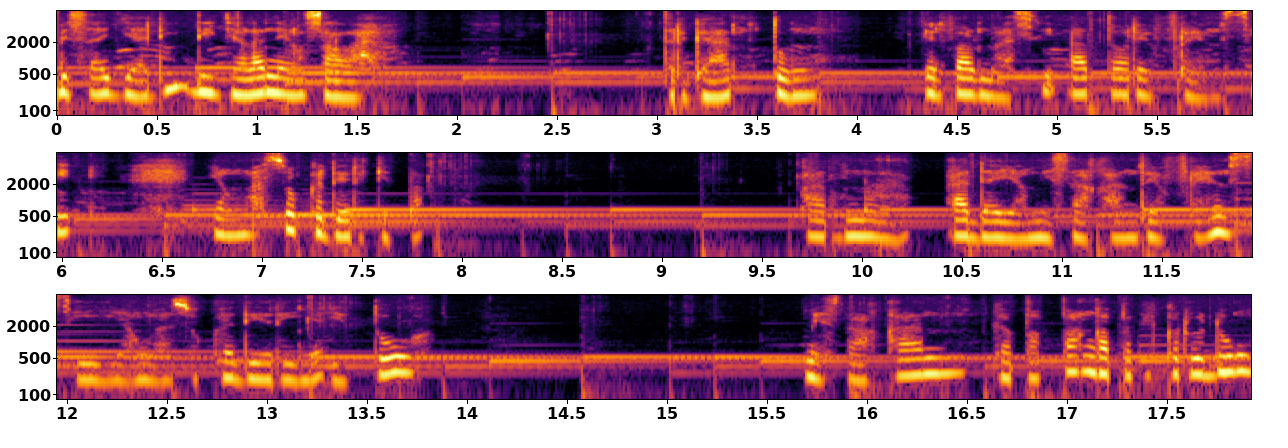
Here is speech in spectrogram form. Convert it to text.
bisa jadi di jalan yang salah. Tergantung informasi atau referensi yang masuk ke diri kita. Karena ada yang misalkan referensi yang masuk ke dirinya itu misalkan gak apa-apa gak pakai kerudung.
